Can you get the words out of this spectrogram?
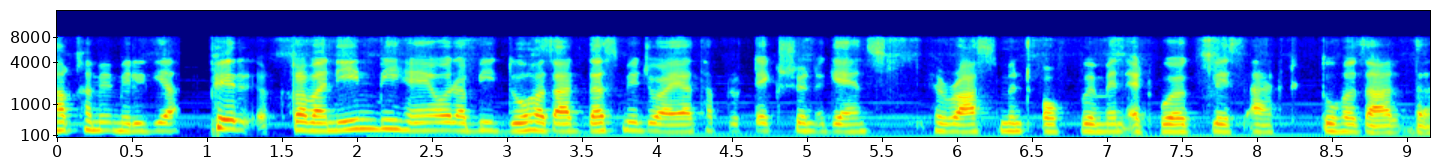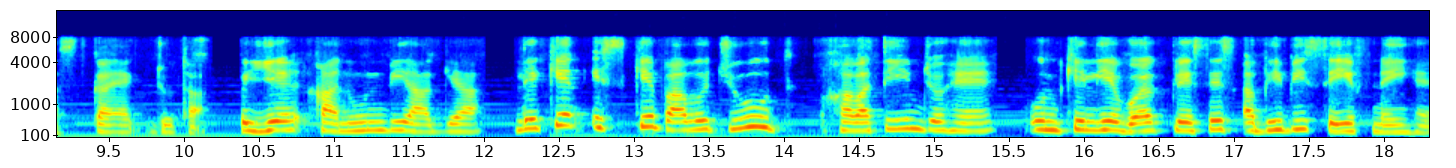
حق ہمیں مل گیا. پھر قوانین بھی ہیں، اور ابھی دو ہزار دس میں جو آیا تھا protection against harassment of women at workplace act دو ہزار دس کا ایک جو تھا. یہ قانون بھی آ گیا. لیکن اس کے باوجود خواتین جو ہیں، ان کے لیے ورک پلیسز ابھی بھی سیف نہیں ہے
